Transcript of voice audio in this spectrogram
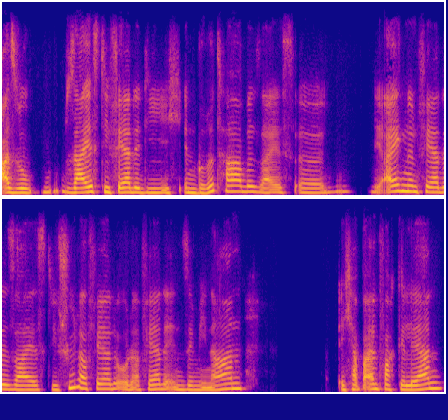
also sei es die Pferde, die ich in Brit habe, sei es äh, die eigenen Pferde, sei es die Schülerpferde oder Pferde in Seminaren. Ich habe einfach gelernt,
